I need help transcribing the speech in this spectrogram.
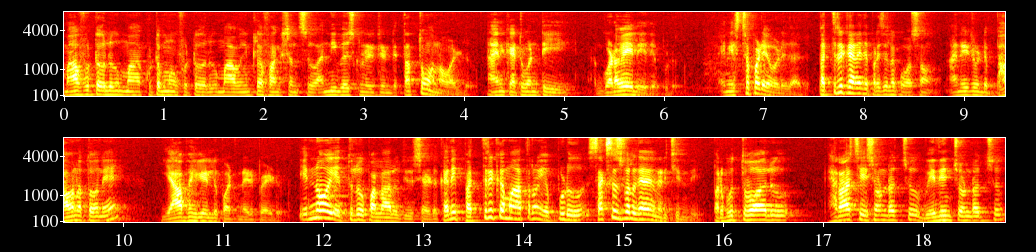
మా ఫోటోలు మా కుటుంబం ఫోటోలు మా ఇంట్లో ఫంక్షన్స్ అన్నీ వేసుకునేటువంటి తత్వం ఉన్నవాళ్ళు. ఆయనకి అటువంటి గొడవే లేదు ఎప్పుడు. ఆయన ఇష్టపడేవాడు కాదు. పత్రిక అనేది ప్రజల కోసం అనేటువంటి భావనతోనే యాభై ఏళ్ళు పాటు నడిపాడు. ఎన్నో ఎత్తులు పల్లాలు చూశాడు. కానీ పత్రిక మాత్రం ఎప్పుడు సక్సెస్ఫుల్గానే నడిచింది. ప్రభుత్వాలు హెరాస్ చేసి ఉండొచ్చు వేధించి ఉండొచ్చు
